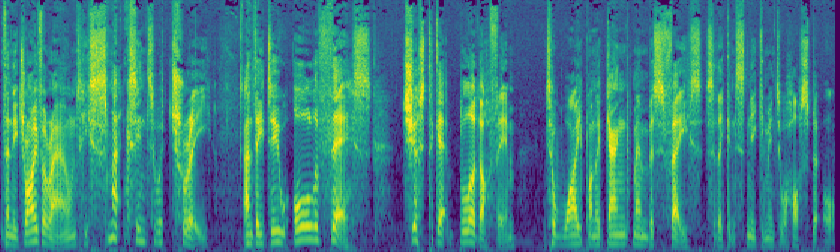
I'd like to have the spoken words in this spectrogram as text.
Then they drive around. He smacks into a tree, and they do all of this just to get blood off him to wipe on a gang member's face so they can sneak him into a hospital.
